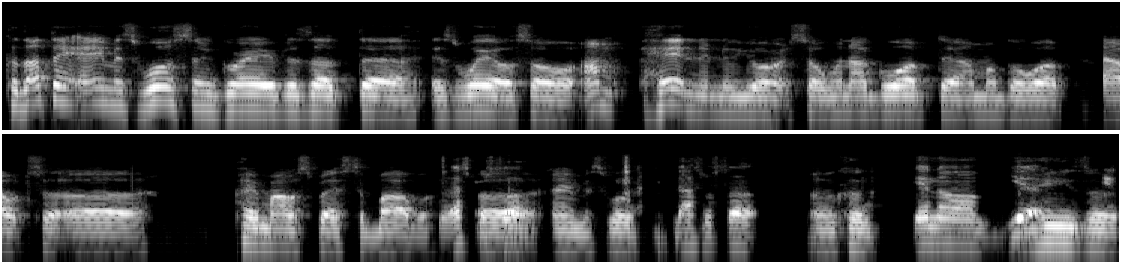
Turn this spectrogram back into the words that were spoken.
because I think Amos Wilson grave is up there as well. So I'm heading to New York. So when I go up there, I'm gonna go up out to uh pay my respects to Baba, That's what's uh up. Amos Wilson, That's what's up. because And um, yeah, he's a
